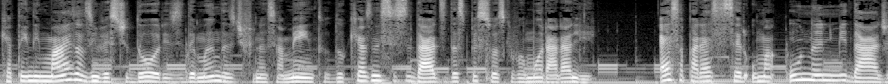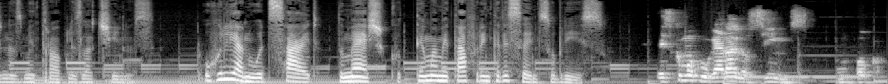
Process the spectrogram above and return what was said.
que atendem mais aos investidores e demandas de financiamento do que às necessidades das pessoas que vão morar ali. Essa parece ser uma unanimidade nas metrópoles latinas. O Julian Woodside, do México, tem uma metáfora interessante sobre isso. É como jogar a los Sims, um pouco.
